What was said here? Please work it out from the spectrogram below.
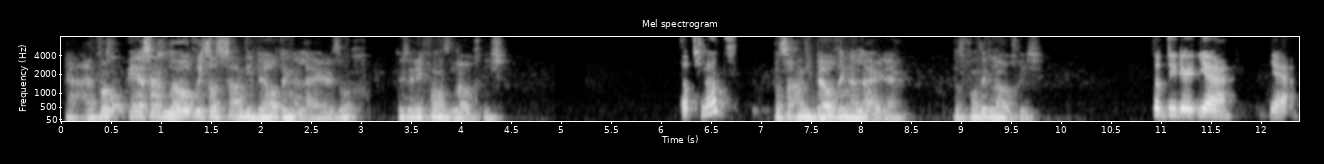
ja, het was eerst logisch dat ze aan die bel gingen leiden, toch? Dus ik vond het logisch. Dat is wat. Dat ze aan die bel gingen leiden. Dat vond ik logisch. Dat die er, ja, ja.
